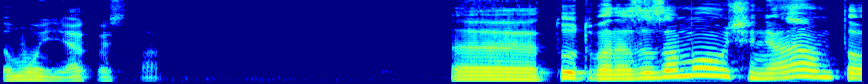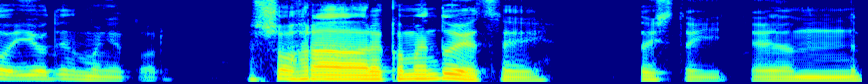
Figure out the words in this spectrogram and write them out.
тому якось так. Е, тут в мене за замовчення, авто і один монітор. Що гра рекомендує цей той стоїть. Ем,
